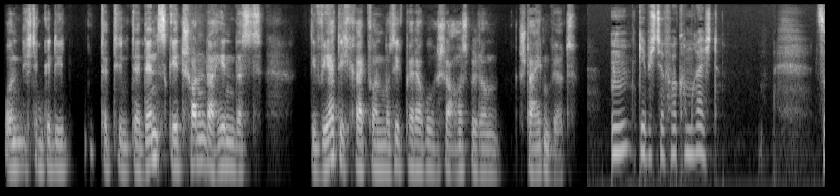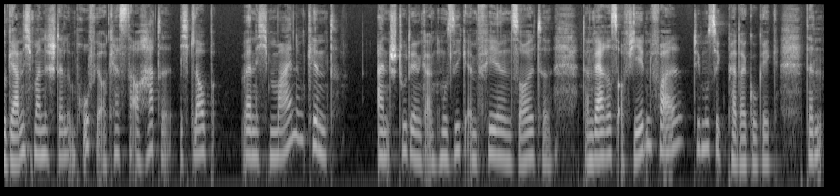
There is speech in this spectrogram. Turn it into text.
Und ich denke, die, die Tendenz geht schon dahin, dass die Wertigkeit von musikpädagogischer Ausbildung steigen wird. Mhm, Gebe ich dir vollkommen recht. So gern ich meine Stelle im Profiorchester auch hatte, ich glaube, wenn ich meinem Kind einen Studiengang Musik empfehlen sollte, dann wäre es auf jeden Fall die Musikpädagogik. Denn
